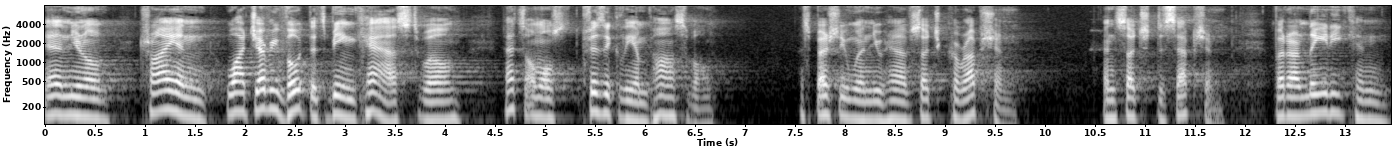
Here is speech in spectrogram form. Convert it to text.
and, you know, try and watch every vote that's being cast, well, that's almost physically impossible, especially when you have such corruption and such deception. But Our Lady can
